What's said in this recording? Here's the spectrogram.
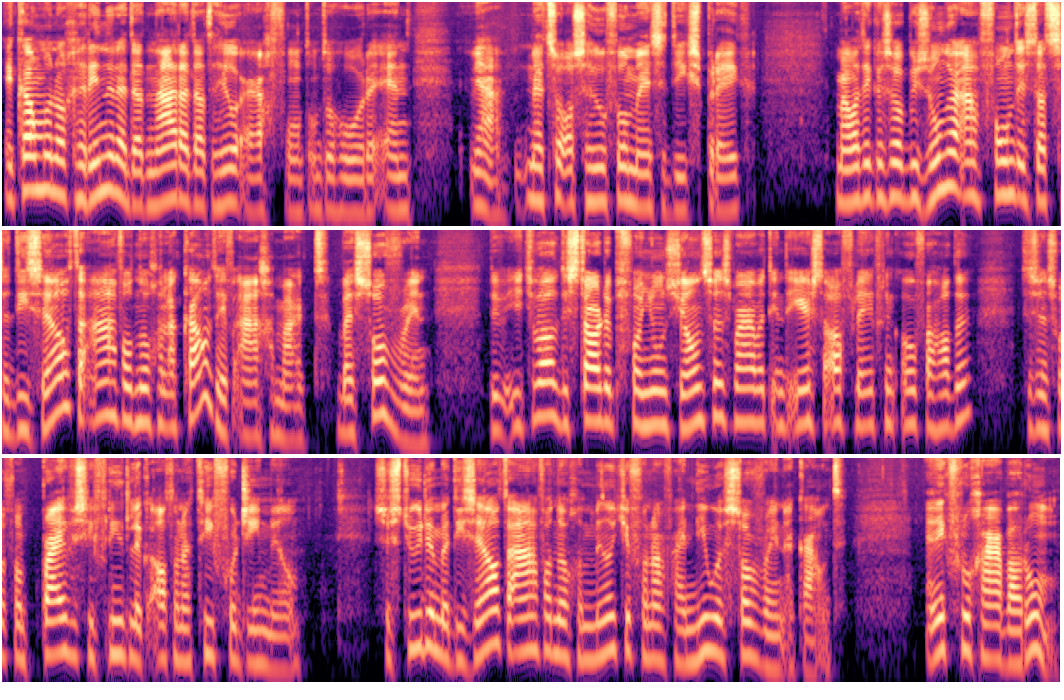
Ik kan me nog herinneren dat Nara dat heel erg vond om te horen. En ja, net zoals heel veel mensen die ik spreek. Maar wat ik er zo bijzonder aan vond, is dat ze diezelfde avond nog een account heeft aangemaakt bij Sovereign. De, weet je wel, die start-up van Jons Janssens, waar we het in de eerste aflevering over hadden. Het is een soort van privacyvriendelijk alternatief voor Gmail. Ze stuurde me diezelfde avond nog een mailtje vanaf haar nieuwe Sovereign-account. En ik vroeg haar waarom.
